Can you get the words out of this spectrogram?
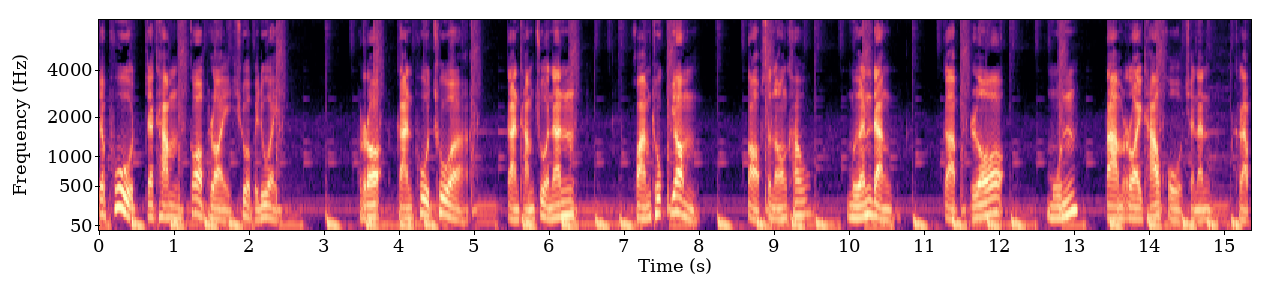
จะพูดจะทำก็พลอยชั่วไปด้วย เพราะการพูดชั่วการทำชั่วนั้น ความทุกข์ย่อมตอบสนองเขา เหมือนดังกับล้อหมุนตามรอยเท้าโคฉะนั้นครับ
